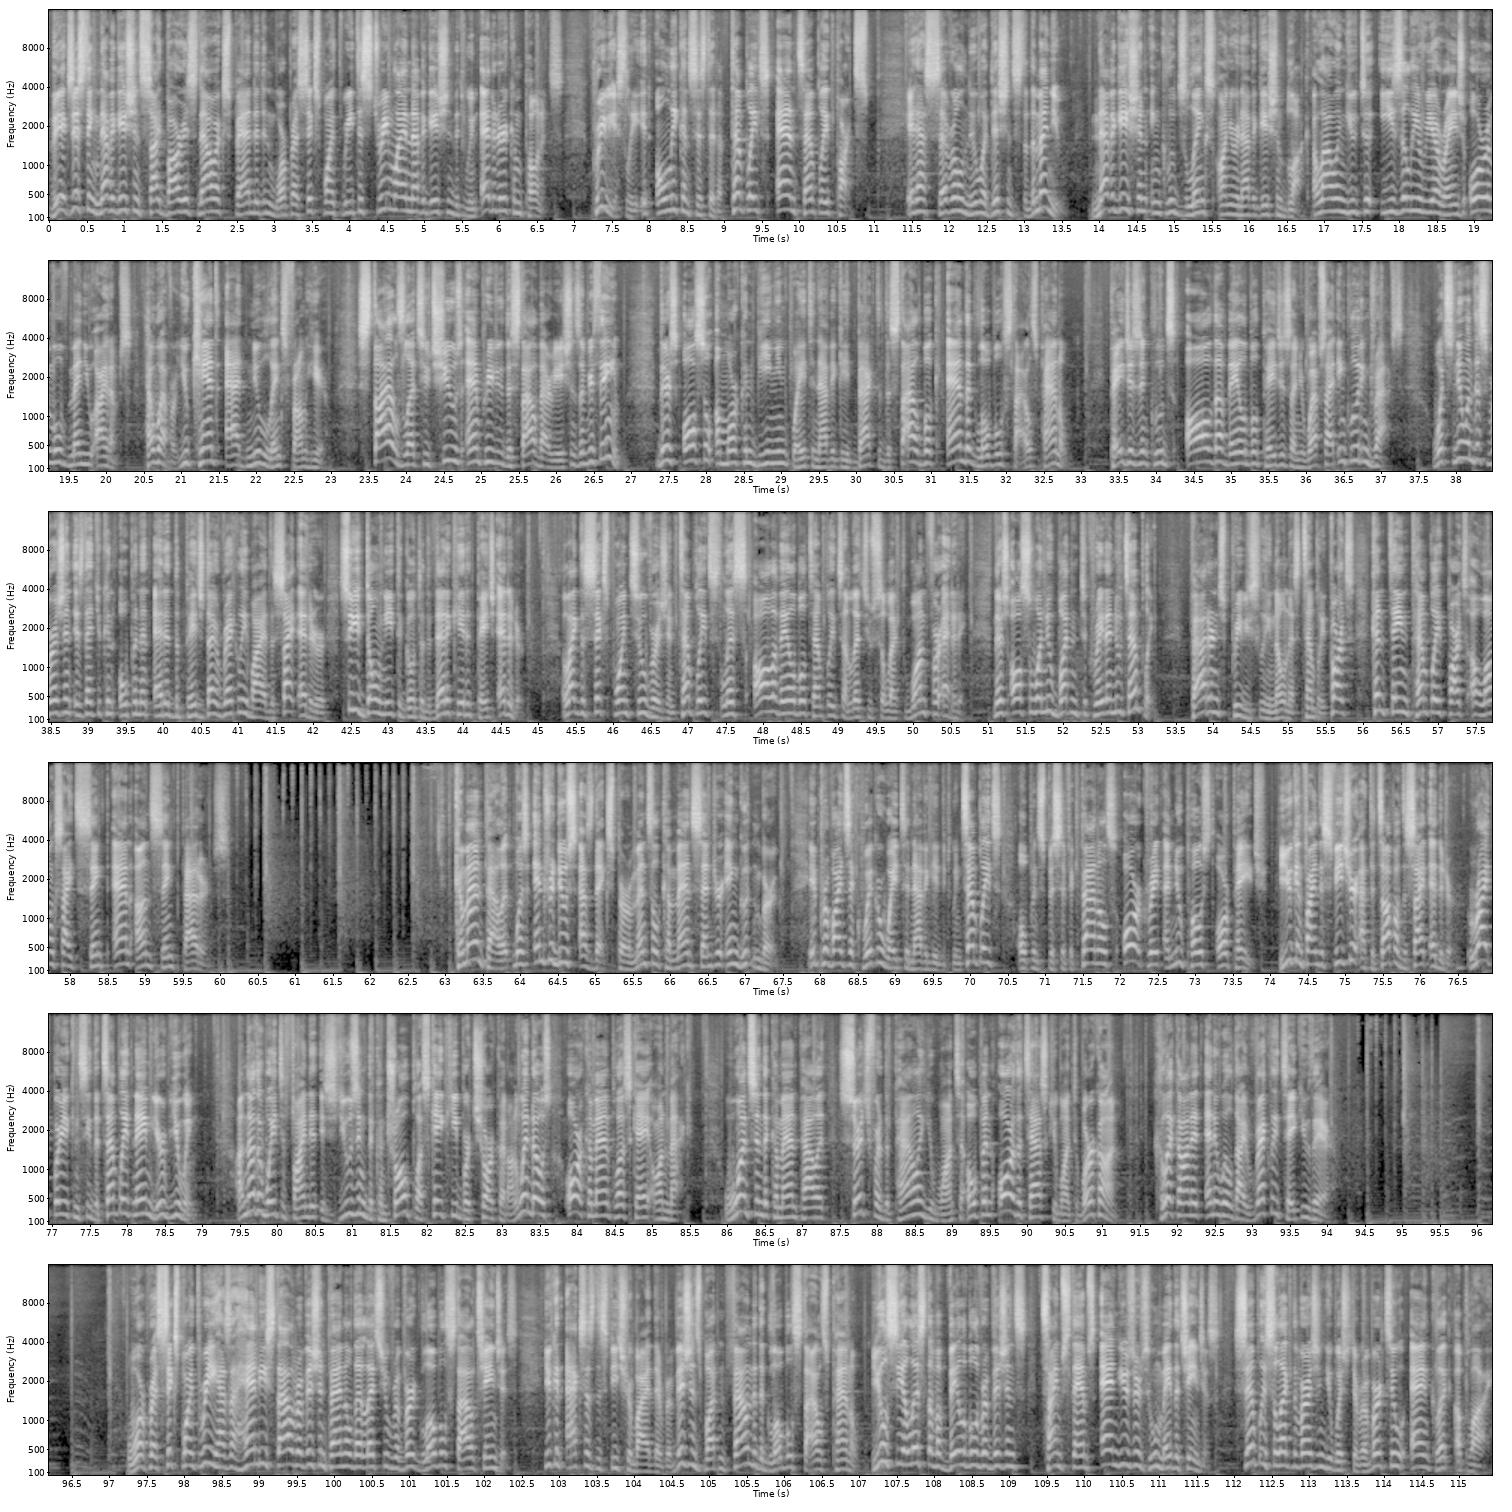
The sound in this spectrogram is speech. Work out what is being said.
The existing navigation sidebar is now expanded in WordPress 6.3 to streamline navigation between editor components. Previously, it only consisted of templates and template parts. It has several new additions to the menu. Navigation includes links on your navigation block, allowing you to easily rearrange or remove menu items. However, you can't add new links from here. Styles lets you choose and preview the style variations of your theme. There's also a more convenient way to navigate back to the style book and the global styles panel. Pages includes all the available pages on your website, including drafts. What's new in this version is that you can open and edit the page directly via the site editor, so you don't need to go to the dedicated page editor. Like the 6.2 version, Templates lists all available templates and lets you select one for editing. There's also a new button to create a new template. Patterns, previously known as template parts, contain template parts alongside synced and unsynced patterns. Command Palette was introduced as the experimental command center in Gutenberg. It provides a quicker way to navigate between templates, open specific panels, or create a new post or page. You can find this feature at the top of the site editor, right where you can see the template name you're viewing. Another way to find it is using the Ctrl plus K keyboard shortcut on Windows or Command plus K on Mac. Once in the command palette, search for the panel you want to open or the task you want to work on. Click on it and it will directly take you there. WordPress 6.3 has a handy style revision panel that lets you revert global style changes. You can access this feature via the revisions button found in the global styles panel. You'll see a list of available revisions, timestamps, and users who made the changes. Simply select the version you wish to revert to and click apply.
